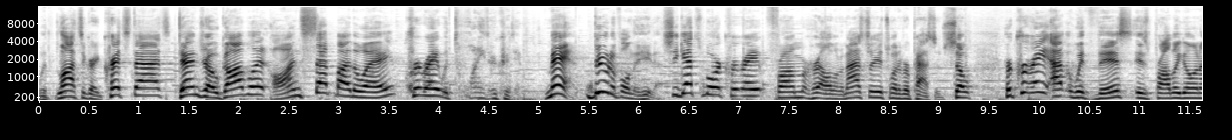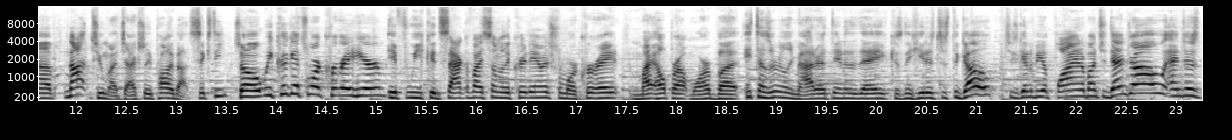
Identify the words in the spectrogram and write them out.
with lots of great crit stats. Dendro Goblet on set, by the way. Crit rate with 23 crit damage. Man, beautiful Nahida. She gets more crit rate from her Elemental Mastery. It's one of her passives. So her crit rate at, with this is probably going up, not too much actually, probably about 60. So we could get some more crit rate here. If we could sacrifice some of the crit damage for more crit rate, might help her out more, but it doesn't really matter at the end of the day because Nahida's just the GOAT. She's going to be applying a bunch of Dendro and just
